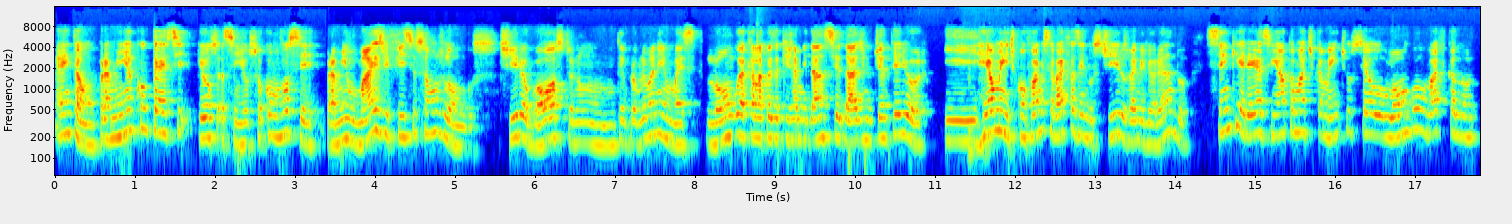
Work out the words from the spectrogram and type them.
É, então, para mim acontece, eu assim, eu sou como você. Para mim o mais difícil são os longos. Tiro eu gosto, não, não tem problema nenhum, mas longo é aquela coisa que já me dá ansiedade no dia anterior. E realmente, conforme você vai fazendo os tiros, vai melhorando, sem querer, assim, automaticamente o seu longo vai ficando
